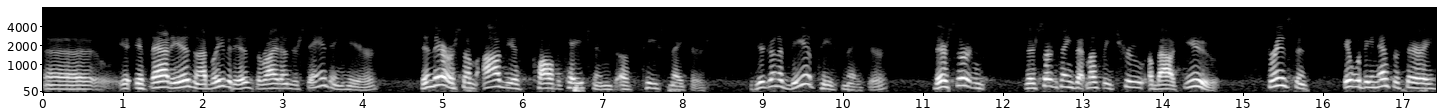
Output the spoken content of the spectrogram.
uh, if that is, and I believe it is, the right understanding here, then there are some obvious qualifications of peacemakers. If you're going to be a peacemaker, there's certain there's certain things that must be true about you. For instance, it would be necessary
